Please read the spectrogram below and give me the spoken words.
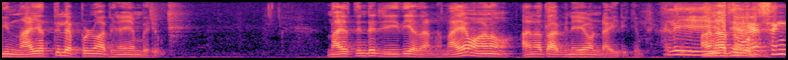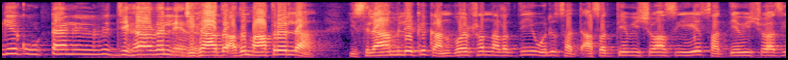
ഈ നയത്തിൽ എപ്പോഴും അഭിനയം വരും. നയത്തിന്റെ രീതി അതാണ്. നയമാണോ? അതിനകത്ത് അഭിനയം ഉണ്ടായിരിക്കും. അല്ല അതിനകത്ത് ജനസംഖ്യ കൂട്ടാനുള്ളൊരു ജിഹാദല്ലേ? ജിഹാദ് അത് മാത്രമല്ല ഇസ്ലാമിലേക്ക് കൺവേർഷൻ നടത്തി ഒരു അസത്യവിശ്വാസിയെ സത്യവിശ്വാസി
